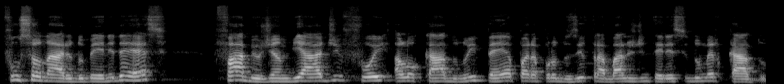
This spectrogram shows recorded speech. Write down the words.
Funcionário do BNDES, Fábio Giambiadi foi alocado no IPEA para produzir trabalhos de interesse do mercado.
